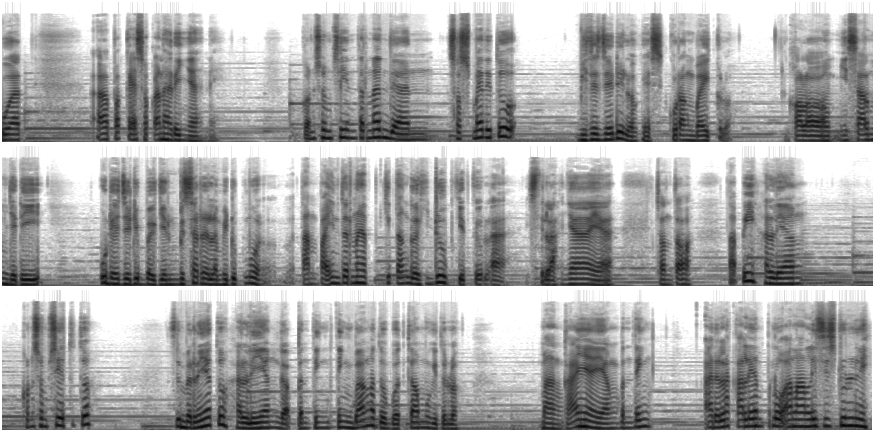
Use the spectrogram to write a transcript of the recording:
buat apa keesokan harinya nih konsumsi internet dan sosmed itu bisa jadi loh guys. Kurang baik loh. Kalau misal menjadi udah jadi bagian besar dalam hidupmu tanpa internet kita nggak hidup gitulah istilahnya ya. Contoh tapi hal yang konsumsi itu tuh sebenarnya tuh hal yang nggak penting-penting banget tuh buat kamu gitu loh. Makanya yang penting adalah kalian perlu analisis dulu nih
